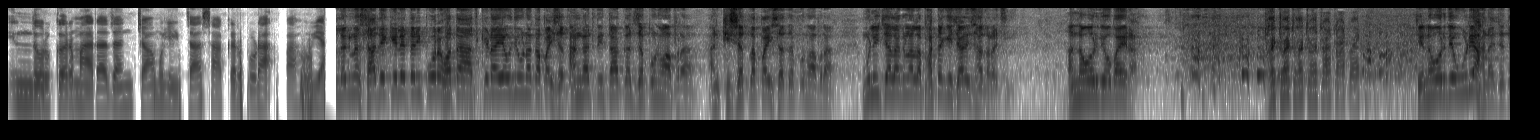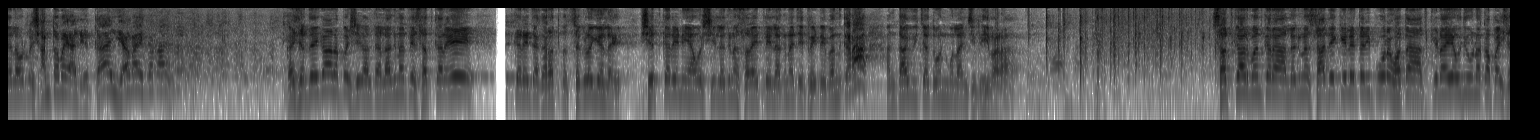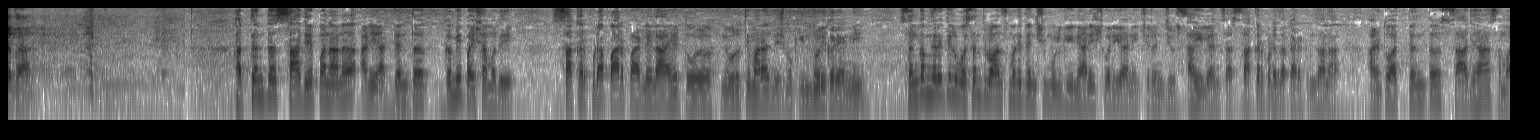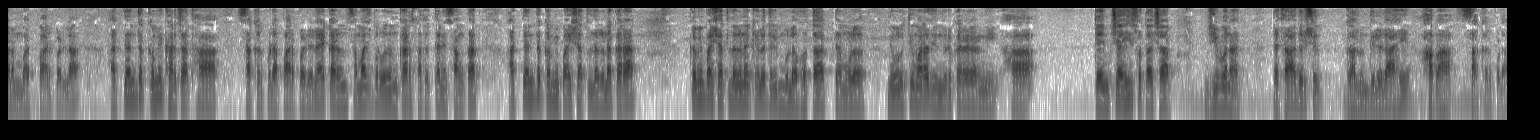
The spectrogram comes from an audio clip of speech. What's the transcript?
इंदुरकर महाराजांच्या मुलीचा साखरपुडा पाहूया. लग्न साधे केले तरी पोरं होतात. किडा येऊ देऊ नका पैशात अंगातली ताकद जपून वापरा आणि खिशातला पैसा जपून वापरा. मुलीच्या लग्नाला फटाके चाळीस हजाराची. आणि नवरदेव बायरा. ते नवरदेव उड्या हाणायचे. त्याला वाटलं शांताबाई आली. काय येडा आहे का काय? कशातही का आला पैसे घालता. लग्नातले सत्कार ए शेतकऱ्याच्या घरातलं सगळं गेलंय. शेतकऱ्याने यावर्षी लग्न सरायतले लग्नाचे फेटे बंद करा आणि दहावीच्या दोन मुलांची फी भरा. सत्कार बंद करा. लग्न साधे केले तरी पोरं होतात. किडा येऊ देऊ नका पैशाचा. अत्यंत साधेपणानं आणि अत्यंत कमी पैशामध्ये साखरपुडा पार पाडलेला आहे तो निवृत्ती महाराज देशमुख इंदोरीकर यांनी. संगमनेर येथील वसंत लॉन्समध्ये त्यांची मुलगी ज्ञानेश्वरी आणि चिरंजीव साहिल यांचा साखरपुड्याचा कार्यक्रम झाला. आणि तो अत्यंत साध्या समारंभात पार पडला. अत्यंत कमी खर्चात हा साखरपुडा पार पडलेला आहे कारण समाज प्रबोधनकार सातत्याने सांगतात अत्यंत कमी पैशात लग्न करा. कमी पैशात लग्न केलं तरी मुलं होतात त्यामुळं निवृत्ती महाराज इंदुरकरांनी हा त्यांच्याही स्वतःच्या जीवनात त्याचा आदर्श घालून दिलेला आहे. हा भा साखरपुडा.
